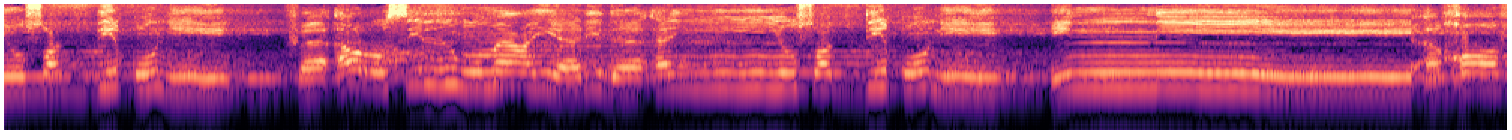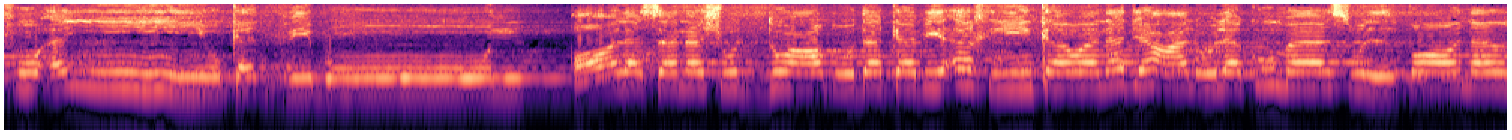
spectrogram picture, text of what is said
يصدقني. فأرسله معي يرد أن يصدقني. إني أخاف أن يكذبون. قال سنشد عضدك بأخيك ونجعل لكما سلطانا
